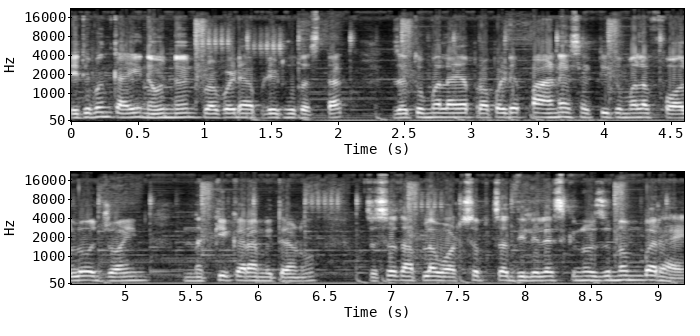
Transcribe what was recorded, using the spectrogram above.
तिथे पण काही नवीन नवीन प्रॉपर्टी अपडेट होत असतात. जर तुम्हाला या प्रॉपर्टी पाहण्यासाठी तुम्हाला फॉलो जॉईन नक्की करा मित्रांनो. जसंच आपला व्हॉट्सअपचा दिलेल्या स्क्रीनवर जो नंबर आहे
